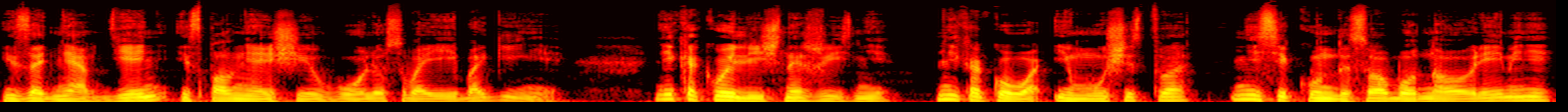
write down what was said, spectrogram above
изо дня в день исполняющие волю своей богини. Никакой личной жизни, никакого имущества, ни секунды свободного времени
